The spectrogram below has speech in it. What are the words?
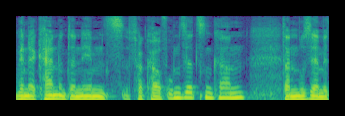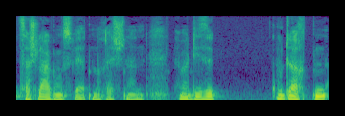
wenn er keinen Unternehmensverkauf umsetzen kann, dann muss er mit Zerschlagungswerten rechnen. Wenn man diese Gutachten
